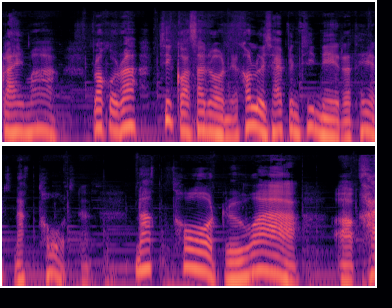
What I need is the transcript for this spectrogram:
ไกลมาก ปรากฏว่าที่เกาะซาโดเนี่ยเขาเลยใช้เป็นที่เนรเทศนักโทษนะนักโทษหรือว่า ใคร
